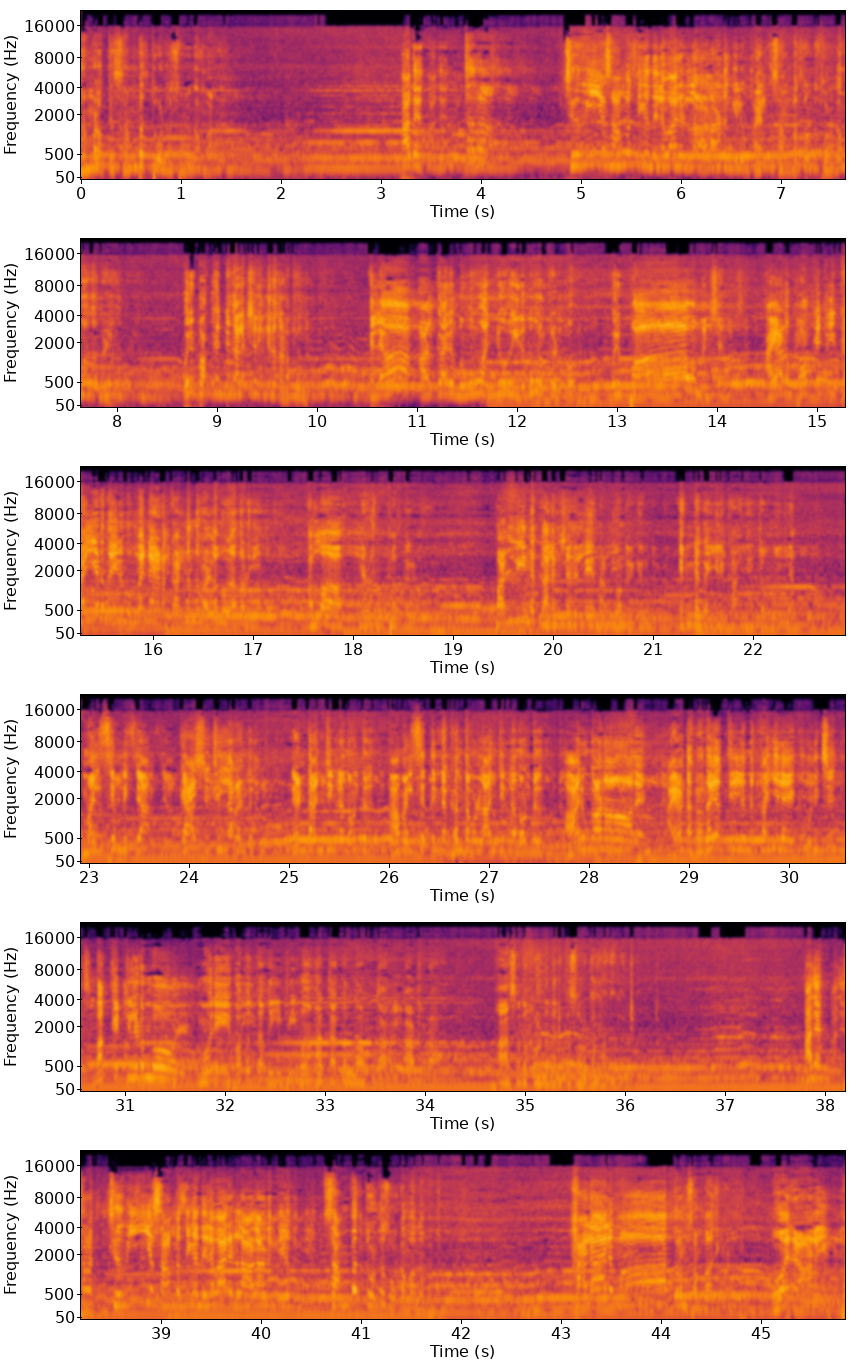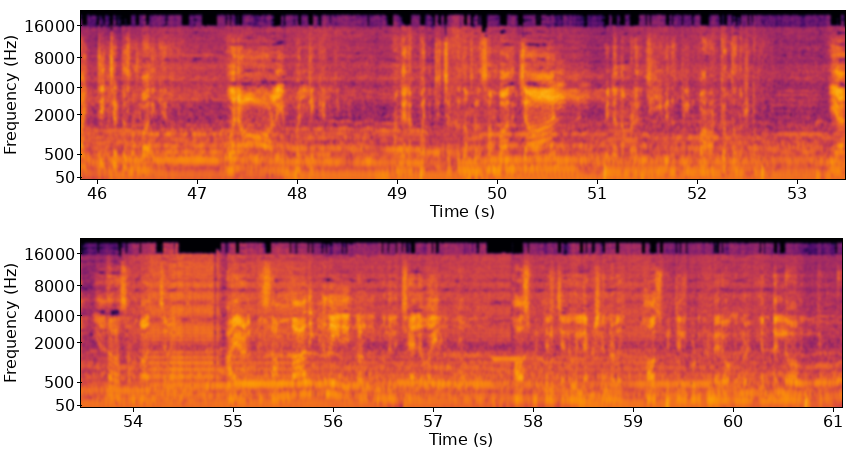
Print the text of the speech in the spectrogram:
നമ്മളൊക്കെ സമ്പത്ത് കൊണ്ട് സ്വർഗം വാങ്ങും. അത് എത്ര ചെറിയ സാമ്പത്തിക നിലവാരമുള്ള ആളാണെങ്കിലും അയാൾക്ക് സമ്പത്ത് കൊണ്ട് സ്വർഗം വാങ്ങാൻ കഴിയും. ഒരു ബക്കറ്റ് കളക്ഷൻ ഇങ്ങനെ നടത്തുന്നു എല്ലാ ആൾക്കാരും നൂറും അഞ്ഞൂറും ഇരുന്നൂറൊക്കെ ഇടുമ്പോൾ ഒരു പാവ മനുഷ്യൻ. അയാൾ പോക്കറ്റിൽ കൈയിടുന്നതിന് മുമ്പ് തന്നെ അയാളെ കണ്ണെന്ന് വെള്ളം പോകാൻ തുടങ്ങി. അല്ലാ ഞാൻ ഇപ്പം പള്ളീന്റെ കളക്ഷനല്ലേ നടന്നുകൊണ്ടിരിക്കുന്നത് എന്റെ കയ്യിൽ കാഞ്ഞിട്ടൊന്നുമില്ല മത്സ്യം വിറ്റ ക്യാഷ് ചില്ലറുണ്ട്. രണ്ട് അഞ്ചിന്റെ നോട്ട് ആ മത്സ്യത്തിന്റെ ഗന്ധമുള്ള അഞ്ചിന്റെ നോട്ട് ആരും കാണാതെ അയാളുടെ ഹൃദയത്തിൽ നിന്ന് കയ്യിലേക്ക് പിടിച്ച് ബക്കറ്റിലിടുമ്പോൾ മോനെ. ആ സദക്കൊണ്ട് നിനക്ക് സ്വർഗം വന്നു പറ്റും. അതെത്ര ചെറിയ സാമ്പത്തിക നിലവാരമുള്ള ആളാണെങ്കിലും സമ്പത്ത് കൊണ്ട് സ്വർഗം വാങ്ങാൻ പറ്റും. ഹലാൽ മാത്രം സമ്പാദിക്കണം. ഒരാളെയും പറ്റിച്ചിട്ട് സമ്പാദിക്കരുത്. ഒരാളെയും പറ്റിക്കരുത്. അങ്ങനെ പറ്റിച്ചിട്ട് നമ്മൾ സമ്പാദിച്ചാൽ പിന്നെ നമ്മുടെ ജീവിതത്തിൽ വറക്കത്ത് നഷ്ടപ്പെടും. എത്ര സമ്പാദിച്ചാലും അയാൾക്ക് സമ്പാദിക്കുന്നതിനേക്കാൾ കൂടുതൽ ചെലവായിരിക്കും ഹോസ്പിറ്റൽ ചെലവ് ലക്ഷങ്ങൾ ഹോസ്പിറ്റലിൽ കൊടുക്കേണ്ട രോഗങ്ങൾ എന്തെല്ലാം ബുദ്ധിമുട്ട്.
